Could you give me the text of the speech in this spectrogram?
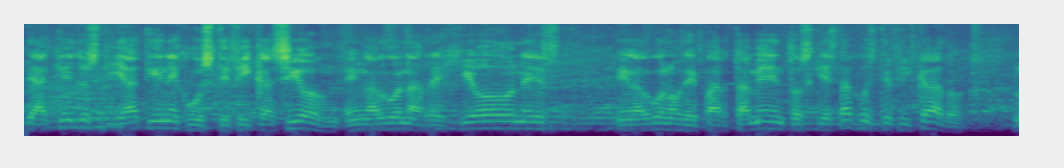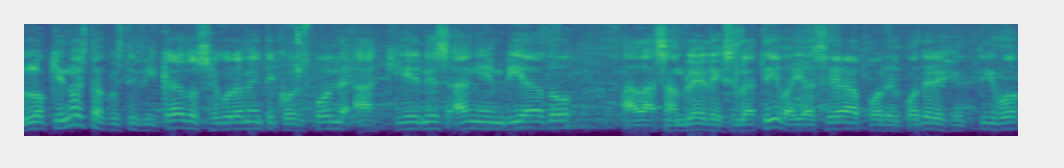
de aquellos que ya tienen justificación en algunas regiones, en algunos departamentos, que está justificado. Lo que no está justificado seguramente corresponde a quienes han enviado a la Asamblea Legislativa, ya sea por el Poder Ejecutivo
